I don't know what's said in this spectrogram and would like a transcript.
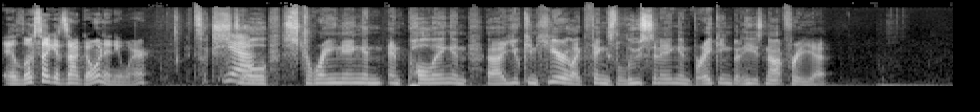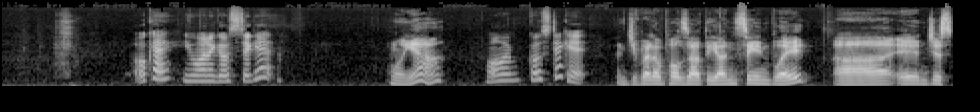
it looks like it's not going anywhere. It's like Yeah. still straining and, and pulling, and uh, you can hear like things loosening and breaking, but he's not free yet. Okay, you want to go stick it? Well, yeah. Well, go stick it. And Gebetto pulls out the unseen blade, uh, and just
